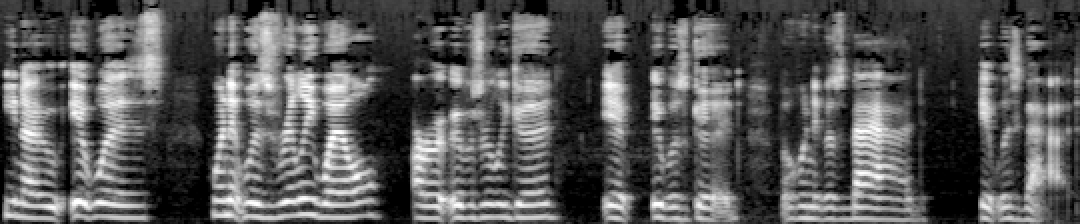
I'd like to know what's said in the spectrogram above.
you know, it was when it was really well or it was really good, it it was good. But when it was bad, it was bad.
